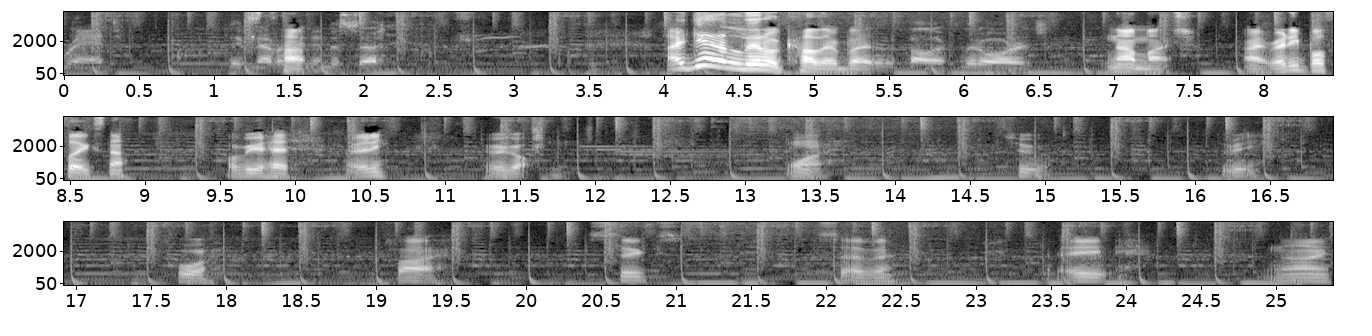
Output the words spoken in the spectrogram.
red. They've never Stop. been in the sun. I get a little color, but Little color, little orange. not much. All right, ready? Both legs now. Over your head. Ready? Here we go. One, two, three, four, five, six, seven, eight, nine,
